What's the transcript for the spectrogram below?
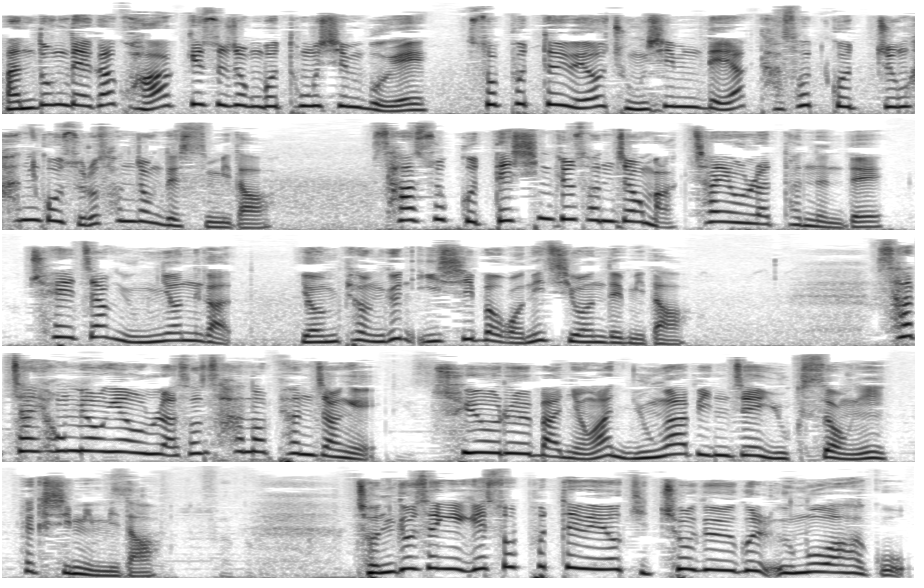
안동대가 과학기술정보통신부에 소프트웨어 중심대학 5곳 중 한 곳으로 선정됐습니다. 사수 끝에 신규 선정 막차에 올라탔는데 최장 6년간 연평균 20억 원이 지원됩니다. 4차 혁명에 올라선 산업 현장에 수요를 반영한 융합인재 육성이 핵심입니다. 전교생에게 소프트웨어 기초교육을 의무화하고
